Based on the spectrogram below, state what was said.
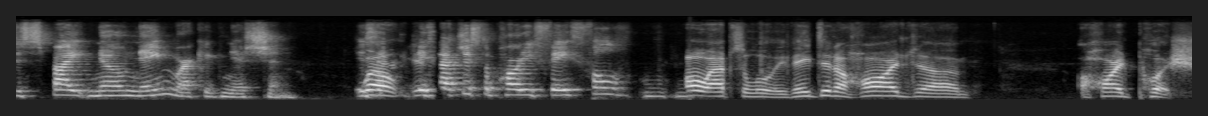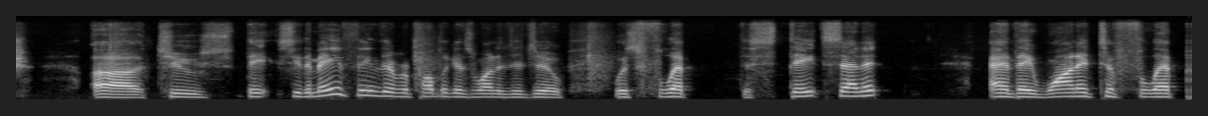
despite no name recognition. Is well, that, is that just the party faithful? Oh, absolutely. They did a hard. Um, a hard push uh, to they, see the main thing the Republicans wanted to do was flip the state Senate and they wanted to flip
